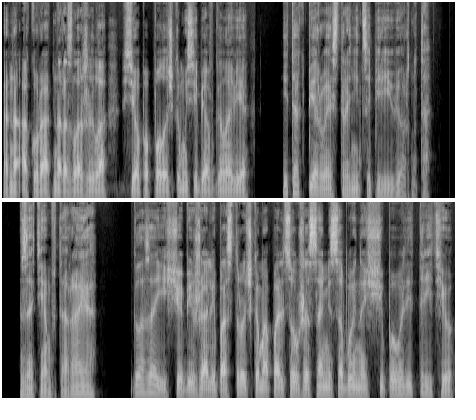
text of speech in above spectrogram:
Она аккуратно разложила все по полочкам у себя в голове. И так первая страница перевернута. Затем вторая. Глаза еще бежали по строчкам, а пальцы уже сами собой нащупывали третью.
